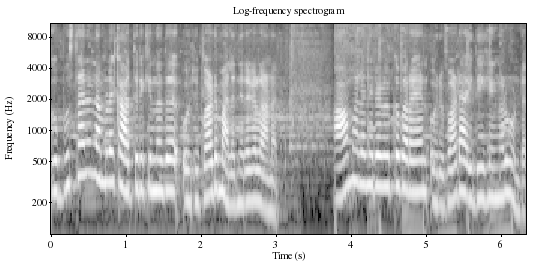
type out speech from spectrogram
ഗുബുസ്ഥാനിൽ നമ്മളെ കാത്തിരിക്കുന്നത് ഒരുപാട് മലനിരകളാണ്. ആ മലനിരകൾക്ക് പറയാൻ ഒരുപാട് ഐതിഹ്യങ്ങളുമുണ്ട്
